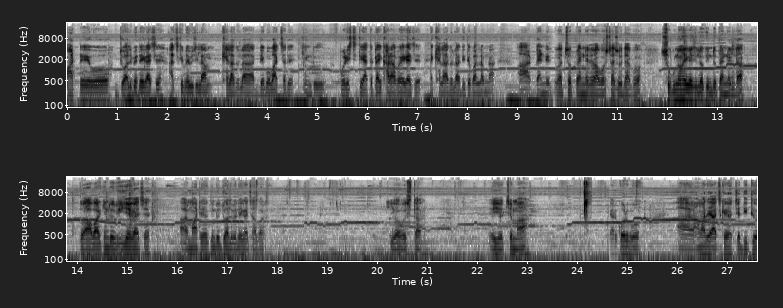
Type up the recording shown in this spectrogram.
মাঠেও জল বেঁধে গেছে। আজকে ভেবেছিলাম খেলাধুলা দেবো বাচ্চাদের কিন্তু পরিস্থিতি এতটাই খারাপ হয়ে গেছে খেলাধুলা দিতে পারলাম না। আর প্যান্ডেল পাচ্ছ প্যান্ডেলের অবস্থা শুধু দেখো শুকনো হয়ে গেছিল কিন্তু প্যান্ডেলটা। তো আবার কিন্তু ভিজে গেছে, আর মাঠেও কিন্তু জল বেঁধে গেছে আবার। কি অবস্থা? এই হচ্ছে মা। আর করব? আর আমাদের আজকে হচ্ছে দ্বিতীয়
